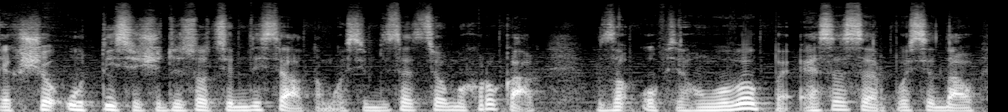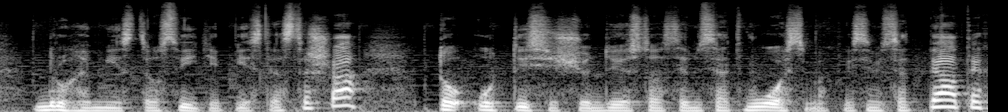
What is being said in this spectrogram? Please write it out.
Якщо у 1970-77 роках за обсягом ВВП СССР посідав друге місце у світі після США, то у 1978-85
